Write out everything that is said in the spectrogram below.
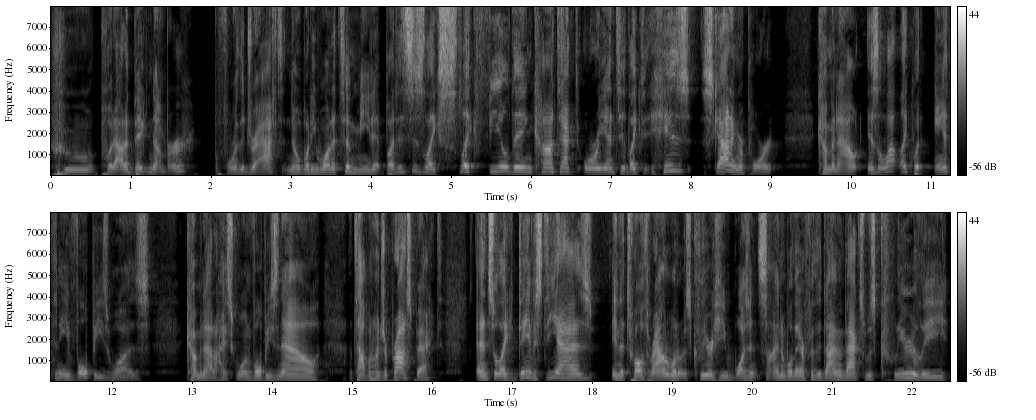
who put out a big number before the draft. Nobody wanted to meet it, but this is like slick fielding, contact oriented. Like his scouting report coming out is a lot like what Anthony Volpe's was coming out of high school. And Volpe's now a top 100 prospect. And so, like Davis Diaz in the 12th round, when it was clear he wasn't signable there for the Diamondbacks, was clearly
